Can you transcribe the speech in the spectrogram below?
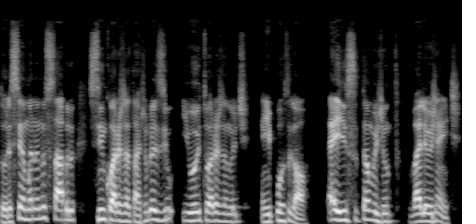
toda semana no sábado, 5 horas da tarde no Brasil e 8 horas da noite em Portugal. É isso, tamo junto. Valeu, gente.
